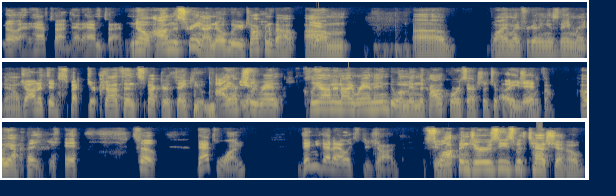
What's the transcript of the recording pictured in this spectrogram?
no. At halftime, at halftime. No, on the screen. I know who you're talking about. Yeah. Um uh why am I forgetting his name right now? Jonathan Spector. Jonathan Spector, thank you. I actually ran Cleon and I ran into him in the concourse, actually took a Oh, picture with him. Oh yeah. yeah. So that's one. Then you got Alex DeJohn. Swapping jerseys with Tesho.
